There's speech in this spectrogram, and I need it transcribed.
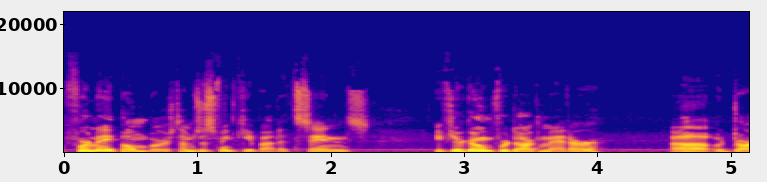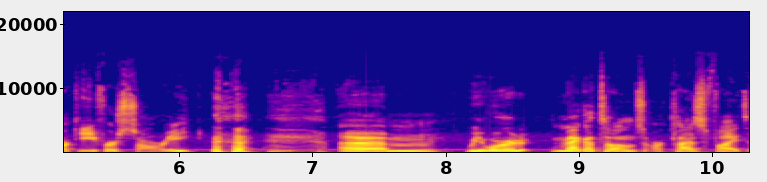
for napalm burst, I'm just thinking about it since if you're going for dark matter, uh, or dark ether, sorry, um, we were megatons are classified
